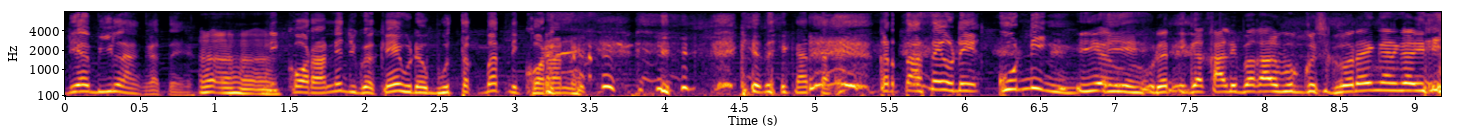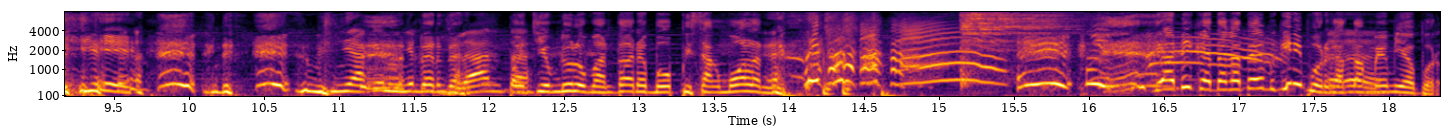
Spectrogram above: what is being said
dia bilang katanya. Ini korannya juga kayak udah butek banget nih korannya. Kita kata kertasnya udah kuning. Iya, udah tiga kali bakal bungkus gorengan kali ini. Minyaknya minyak. Gua cium dulu mantau ada bau pisang molen. Jadi kata-katanya begini Pur, kata memnya Pur.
